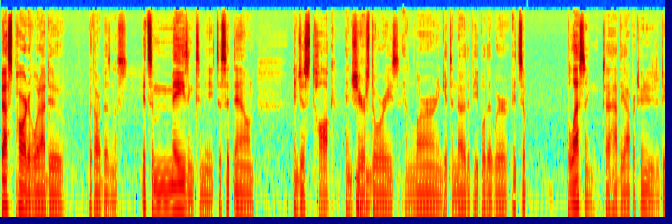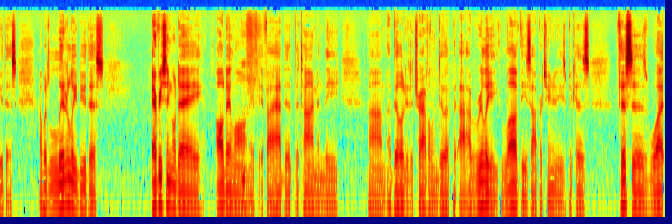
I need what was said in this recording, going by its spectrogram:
best part of what I do with our business. It's amazing to me to sit down and just talk and share Mhm. stories and learn and get to know the people that we're it's a blessing to have the opportunity to do this. I would literally do this every single day all day long if, if i had the, the time and the um, ability to travel and do it. But I, I really love these opportunities because this is what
